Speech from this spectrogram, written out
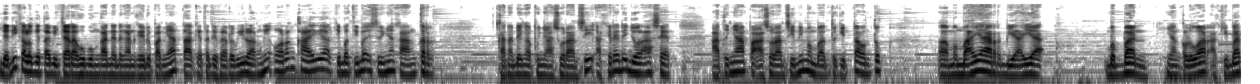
jadi kalau kita bicara hubungannya dengan kehidupan nyata, kayak tadi Vero bilang, nih orang kaya tiba-tiba istrinya kanker karena dia nggak punya asuransi, akhirnya dia jual aset. Artinya apa? Asuransi ini membantu kita untuk uh, membayar biaya beban yang keluar akibat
